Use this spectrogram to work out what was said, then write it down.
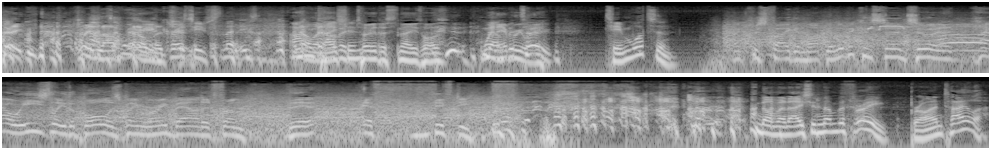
gee, we love Very Helmet. aggressive sneeze. Uncovered Nomination too, the sneeze was. Went number everywhere. two, Tim Watson. And Chris Fagan might be a little bit concerned too at how easily the ball is being rebounded from the F50. Nomination number three, Brian Taylor.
